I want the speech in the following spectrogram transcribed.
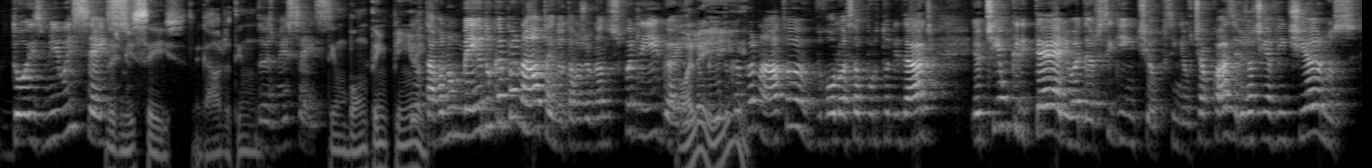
2006. 2006. Legal, já tem um, 2006. tem um bom tempinho Eu aí. tava no meio do campeonato ainda, eu tava jogando Superliga. E Olha no meio aí. do campeonato rolou essa oportunidade. Eu tinha um critério, Eder, o seguinte, eu, assim, eu tinha quase, eu já tinha 20 anos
